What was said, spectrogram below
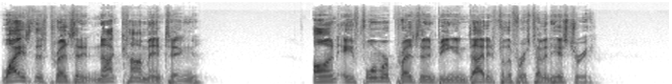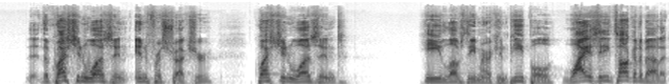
Why is this president not commenting on a former president being indicted for the first time in history? The question wasn't infrastructure. Question wasn't he loves the American people. Why isn't he talking about it?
